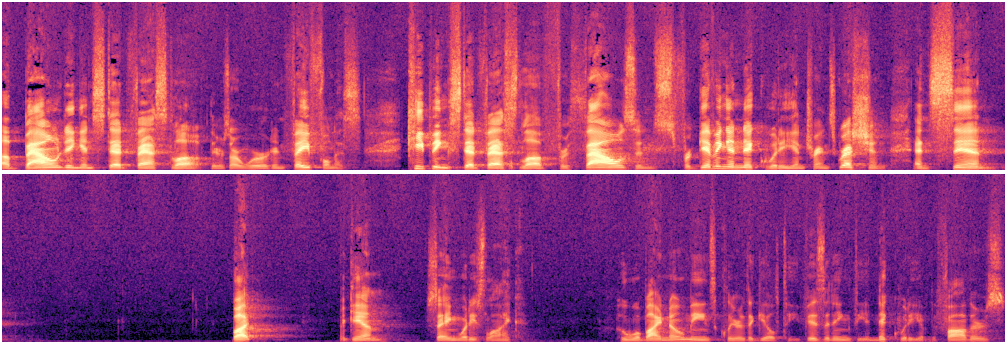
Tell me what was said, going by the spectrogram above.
abounding in steadfast love. There's our word. In faithfulness, keeping steadfast love for thousands, forgiving iniquity and transgression and sin. But, again, saying what he's like, who will by no means clear the guilty, visiting the iniquity of the fathers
